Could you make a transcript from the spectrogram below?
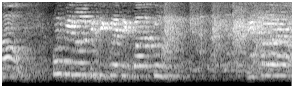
Ao 1 minuto e 54. Vitória.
